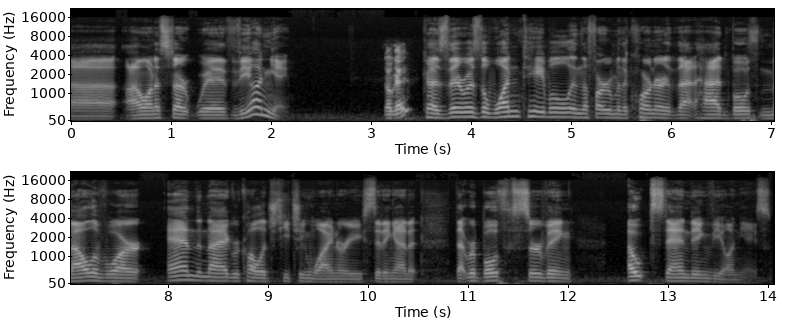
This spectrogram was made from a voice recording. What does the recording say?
Uh, I want to start with Viognier. Okay. Because there was the one table in the far room in the corner that had both Malivoire and the Niagara College Teaching Winery sitting at it that were both serving outstanding Viogniers.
